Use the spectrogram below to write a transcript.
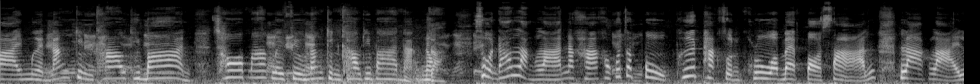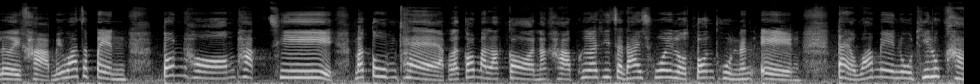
บายๆเหมือนนั่งกินข้าวที่บ้าน ชอบมากเลยฟิลนั่งกินข้าวที่บ้านอะเนาะจ้ะส่วนด้านหลังร้านนะคะเขาก็จะปลูกพืชผักสวนครัวแบบปลอดสารหลากหลายเลยค่ะ ไม่ว่าจะเป็นต้นหอมผักชีมะตูมแขกแล้วก็มะละกอนะคะ เพื่อที่จะได้ช่วย่วยลดต้นทุนนั่นเอง แต่ว่าเมนูที่ลูกค้า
